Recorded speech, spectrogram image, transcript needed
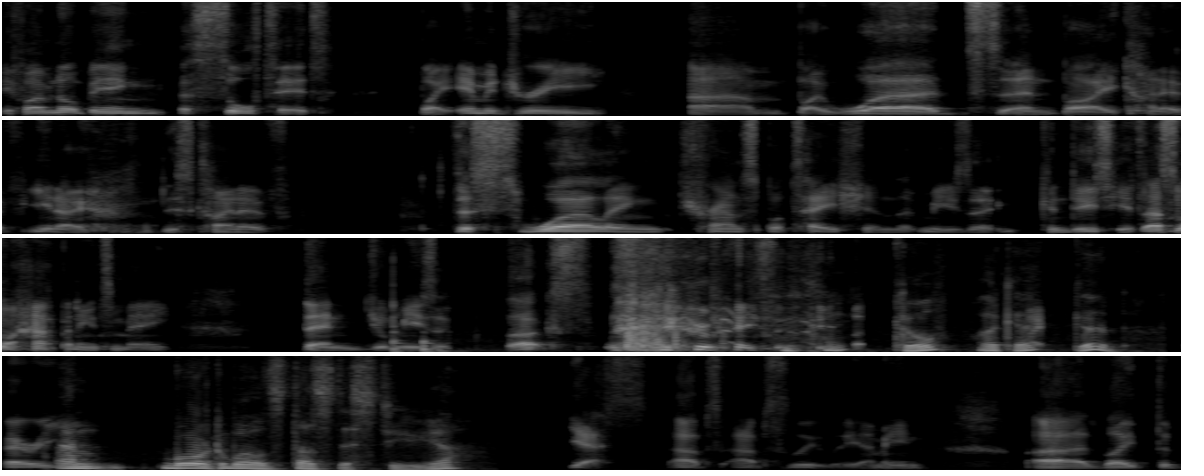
if i'm not being assaulted by imagery um, by words and by kind of you know this kind of the swirling transportation that music can do to you. If that's not happening to me, then your music sucks. Basically, okay, cool okay Right. good very and War of the Worlds does this to you yeah yes, abs- absolutely. I mean, uh, like the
